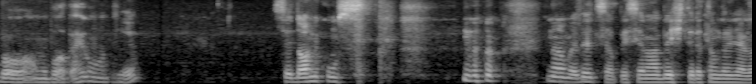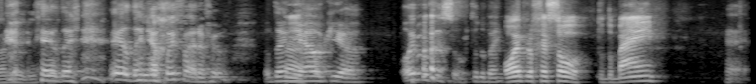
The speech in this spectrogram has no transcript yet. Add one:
Boa, uma boa pergunta. Você dorme com. não, não, meu Deus do céu, pensei numa besteira tão grande agora. eu, o Daniel foi fora, viu? O Daniel ah. aqui, ó. Oi, professor, tudo bem? Oi, professor, tudo bem? É.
